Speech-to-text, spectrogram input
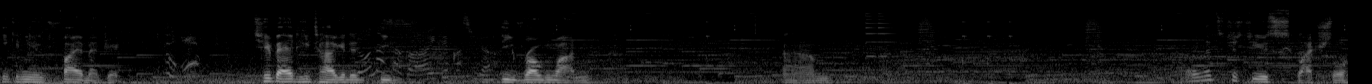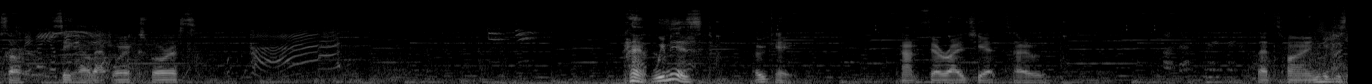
he can use fire magic. Too bad he targeted the, the wrong one. Um, let's just use Splash Saucer, see how that works for us. we missed! Okay. Can't ferrite yet, so... That's fine, we just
